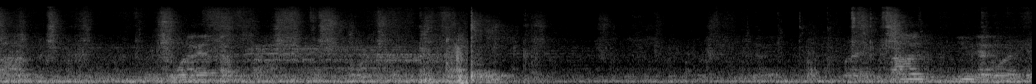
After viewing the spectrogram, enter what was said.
ああ下投げやったらあみんながもらった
